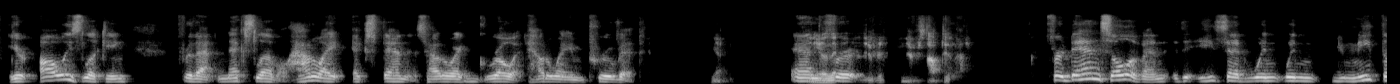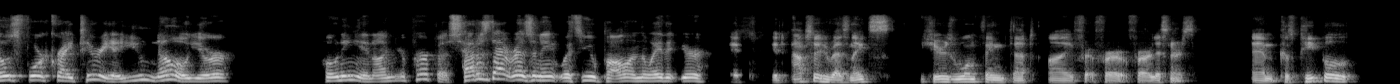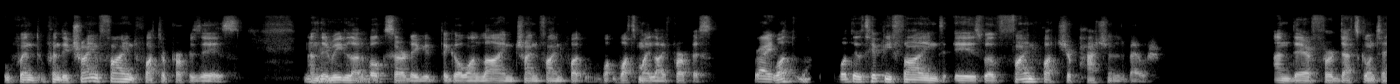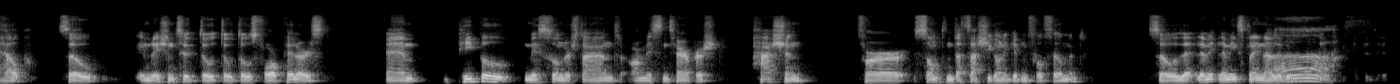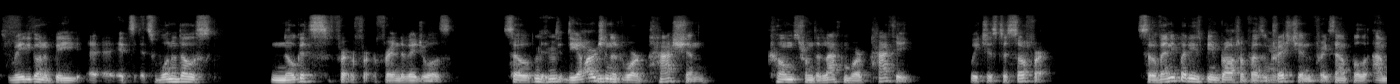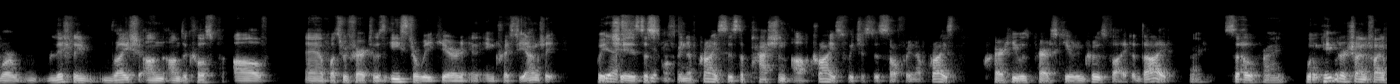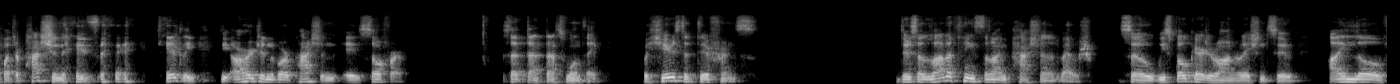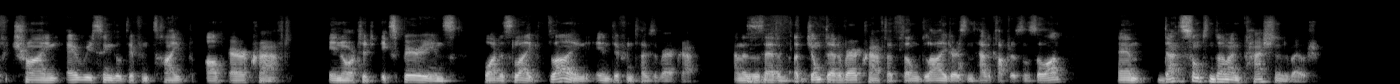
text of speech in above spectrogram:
You're always looking for that next level. How do I expand this? How do I grow it? How do I improve it? Yeah. And, you'll for never, never, never stop doing that. For Dan Sullivan, he said when when you meet those four criteria, you know you're honing in on your purpose. How does that resonate with you, Paul, in the way that you're It, it absolutely resonates. Here's one thing that I for for, for our listeners, um, because people when when they try and find what their purpose is, and they mm-hmm. read a lot of books or they they go online try and find what, what what's my life purpose. right? What what they'll typically find is well find what you're passionate about, and therefore that's going to help. So in relation to th- th- those four pillars, um, people misunderstand or misinterpret passion for something that's actually going to give them fulfillment. So let, let me let me explain that a little Ah, bit. It's really going to be uh, it's it's one of those nuggets for for, for individuals. So Mhm. the, the origin of the word passion comes from the Latin word pati, which is to suffer. So if anybody's been brought up as a. Christian, for example, and we're literally right on, on the cusp of uh, what's referred to as Easter week here in, in Christianity, which Yes, is the yes. suffering of Christ, is the passion of Christ, which is the suffering of Christ, where he was persecuted and crucified and died. right, So right. when people are trying to find what their passion is, clearly the origin of our passion is suffer. So that, that's one thing. But here's the difference. There's a lot of things that I'm passionate about. So we spoke earlier on in relation to I love trying every single different type of aircraft in order to experience what it's like flying in different types of aircraft. And as I said, I've, jumped out of aircraft, I've flown gliders and helicopters and so on. And that's something that I'm passionate about.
